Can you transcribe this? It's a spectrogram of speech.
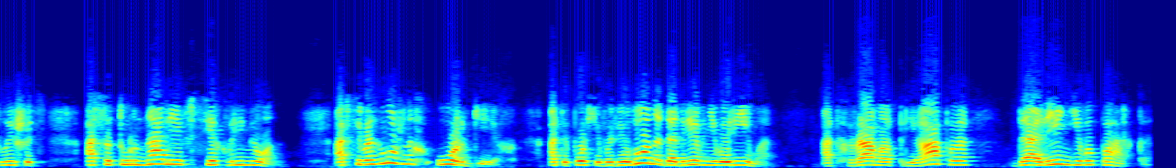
слышать о Сатурналиях всех времен, о всевозможных оргиях от эпохи Вавилона до Древнего Рима, от храма Приапа до Оленьего парка.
